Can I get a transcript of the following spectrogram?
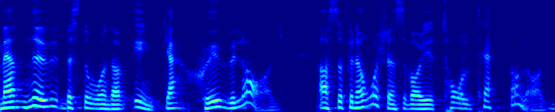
Men nu bestående av ynka sju lag. Alltså för några år sedan så var det ju 12-13 lag.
